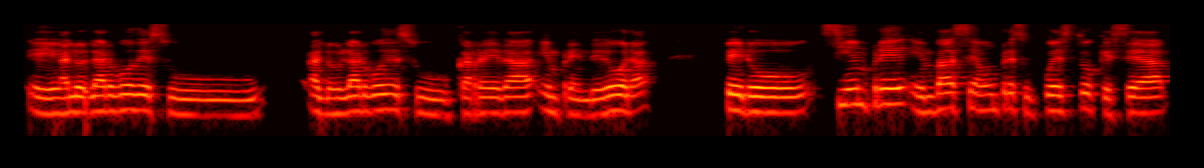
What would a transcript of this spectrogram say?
eh, a, lo largo de su, a lo largo de su carrera emprendedora, pero siempre en base a un presupuesto que sea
